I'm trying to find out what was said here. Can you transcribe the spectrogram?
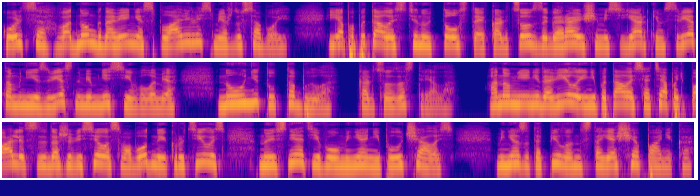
Кольца в одно мгновение сплавились между собой. Я попыталась стянуть толстое кольцо с загорающимися ярким светом неизвестными мне символами, но не тут-то было. Кольцо застряло. Оно мне не давило и не пыталось оттяпать палец, даже висело свободно и крутилось, но и снять его у меня не получалось. Меня затопила настоящая паника.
